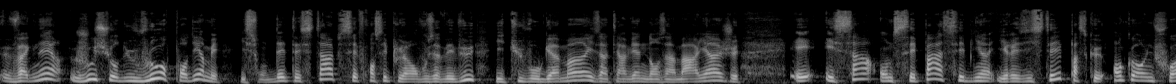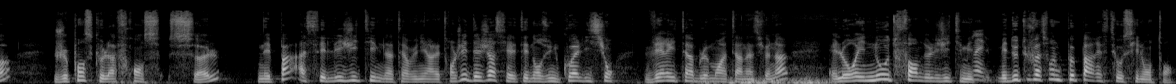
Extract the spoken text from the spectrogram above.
Wagner joue sur du velours pour dire mais ils sont détestables ces Français. Puis alors vous avez vu, ils tuent vos gamins, ils interviennent dans un mariage, et, et ça, on ne sait pas assez bien y résister parce que encore une fois, je pense que la France seule n'est pas assez légitime d'intervenir à l'étranger. Déjà, si elle était dans une coalition véritablement internationale, elle aurait une autre forme de légitimité. Mais de toute façon, elle ne peut pas rester aussi longtemps.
